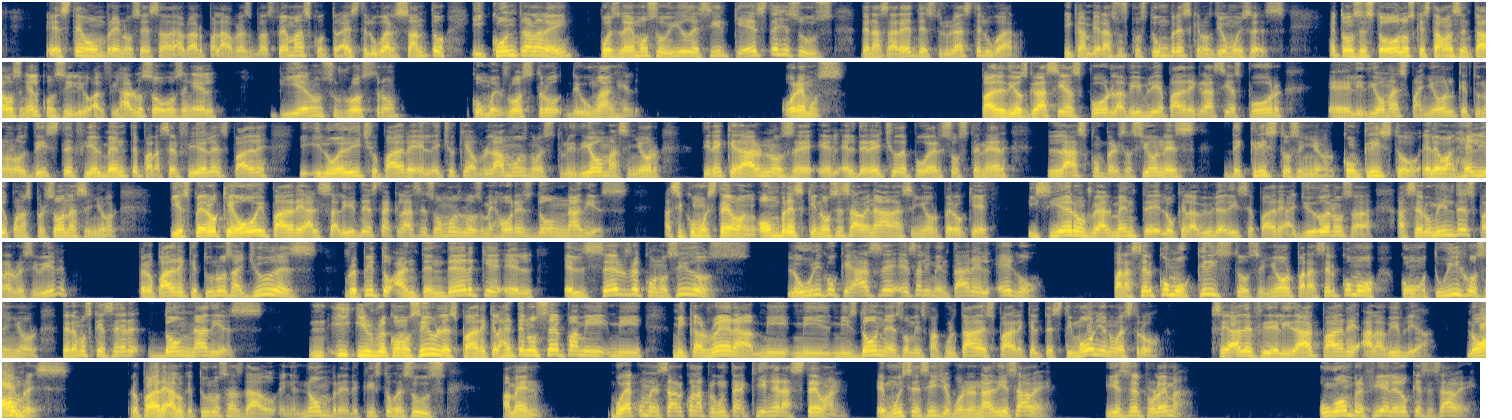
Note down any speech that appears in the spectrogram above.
este hombre no cesa de hablar palabras blasfemas contra este lugar santo y contra la ley, pues le hemos oído decir que este Jesús de Nazaret destruirá este lugar y cambiará sus costumbres que nos dio Moisés. Entonces todos los que estaban sentados en el concilio, al fijar los ojos en él, vieron su rostro como el rostro de un ángel. Oremos. Padre Dios, gracias por la Biblia, Padre, gracias por el idioma español que tú nos los diste fielmente para ser fieles, Padre. Y, lo he dicho, Padre, el hecho que hablamos nuestro idioma, Señor, tiene que darnos eh, el, el derecho de poder sostener las conversaciones de Cristo, Señor, con Cristo, el Evangelio con las personas, Señor. Y espero que hoy, Padre, al salir de esta clase, somos los mejores don nadies, así como Esteban, hombres que no se sabe nada, Señor, pero que hicieron realmente lo que la Biblia dice. Padre, ayúdanos a, ser humildes para recibir, pero Padre, que tú nos ayudes, repito, a entender que el, el ser reconocidos, lo único que hace es alimentar el ego para ser como Cristo, Señor, para ser como, como tu Hijo, Señor, tenemos que ser don nadies. Irreconocibles, Padre, que la gente no sepa mi, mi, mi carrera, mi, mis dones o mis facultades, Padre, que el testimonio nuestro sea de fidelidad, Padre, a la Biblia, no a hombres, pero Padre, a lo que tú nos has dado, en el nombre de Cristo Jesús. Amén. Voy a comenzar con la pregunta, ¿quién era Esteban? Es muy sencillo, bueno, nadie sabe. Y ese es el problema. Un hombre fiel es lo que se sabe.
